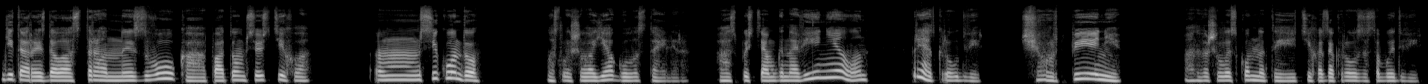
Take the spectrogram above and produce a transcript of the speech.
Гитара издала странный звук, а потом все стихло. «М -м, «Секунду», — услышала я голос Тайлера. А спустя мгновение он приоткрыл дверь. «Чёрт, Пенни!» Он вышел из комнаты и тихо закрыл за собой дверь.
